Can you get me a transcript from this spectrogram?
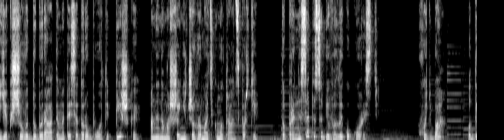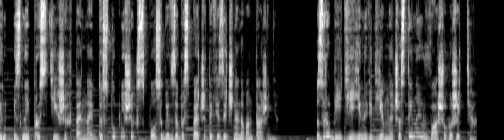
Якщо ви добиратиметеся до роботи пішки, а не на машині чи громадському транспорті, то принесете собі велику користь. Ходьба один із найпростіших та найдоступніших способів забезпечити фізичне навантаження. Зробіть її невід'ємною частиною вашого життя.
